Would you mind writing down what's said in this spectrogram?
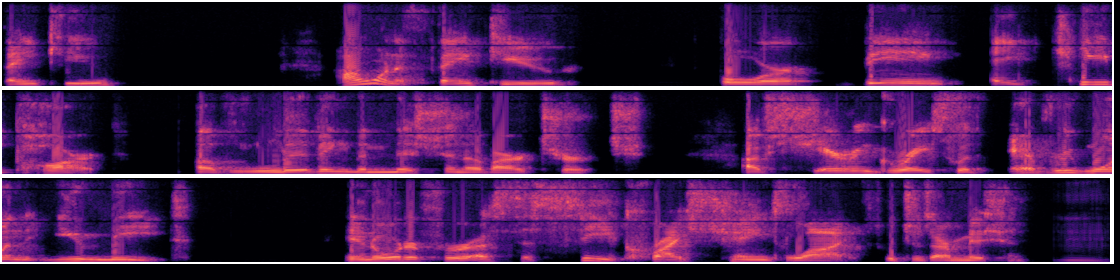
thank you. I want to thank you for being a key part of living the mission of our church, of sharing grace with everyone that you meet in order for us to see Christ change lives, which is our mission. Mm.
